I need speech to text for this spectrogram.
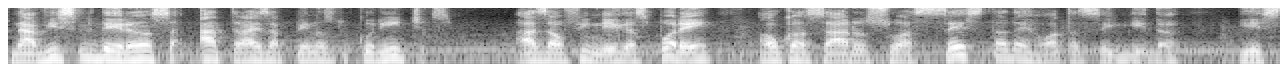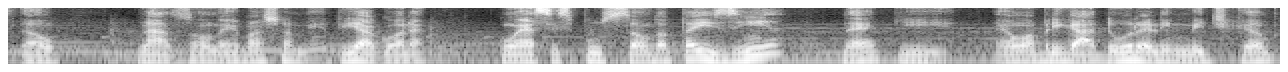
na vice-liderança atrás apenas do Corinthians. As alfinegas, porém, alcançaram sua sexta derrota seguida e estão na zona de rebaixamento. E agora, com essa expulsão da Taizinha, né, que é uma brigadora ali no meio de campo.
